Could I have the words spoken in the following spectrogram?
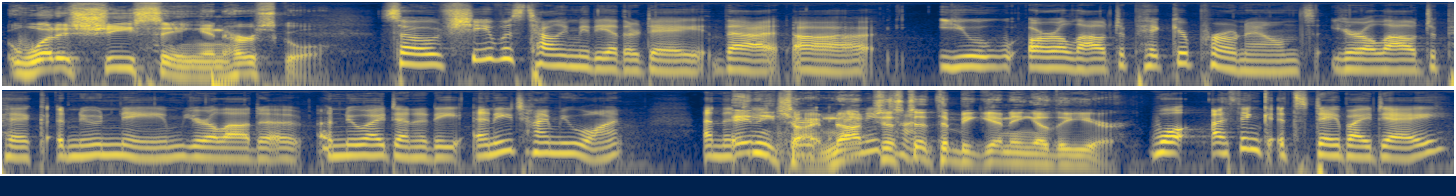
what is she seeing in her school? So she was telling me the other day that uh, you are allowed to pick your pronouns. You're allowed to pick a new name. You're allowed a, a new identity anytime you want. And the teacher- Anytime, not just at the beginning of the year. Well, I think it's day by day.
